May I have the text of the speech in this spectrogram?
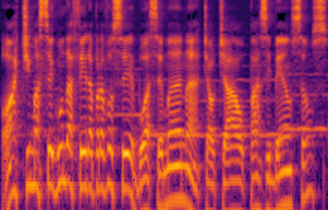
ótima segunda-feira para você. Boa semana. Tchau, tchau. Paz e bênçãos.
